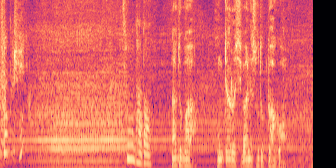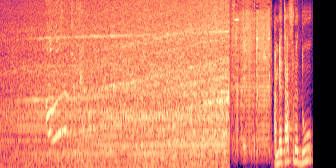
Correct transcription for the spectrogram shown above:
소독해? 창문 닫아. 나도 봐. 공짜로 집안에 소독도 하고. A metáfora do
